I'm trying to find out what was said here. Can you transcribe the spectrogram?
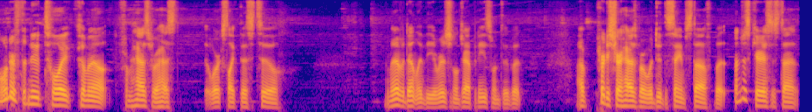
I wonder if the new toy coming out from Hasbro has it works like this too. I mean, evidently the original Japanese one did, but I'm pretty sure Hasbro would do the same stuff. But I'm just curious as to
